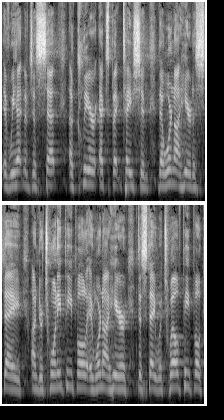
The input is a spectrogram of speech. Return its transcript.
if we hadn't have just set a clear expectation that we're not here to stay under 20 people and we're not here to stay with 12 people.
